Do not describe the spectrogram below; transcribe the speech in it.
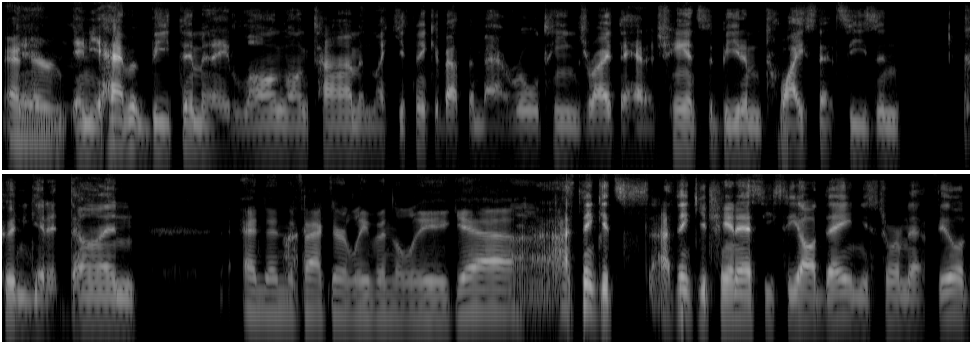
and, they're and, and you haven't beat them in a long, long time. And like you think about the Matt Rhule teams, right? They had a chance to beat them twice that season, couldn't get it done. and then the fact they're leaving the league. Yeah, I think it's I think you chant SEC all day and you storm that field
